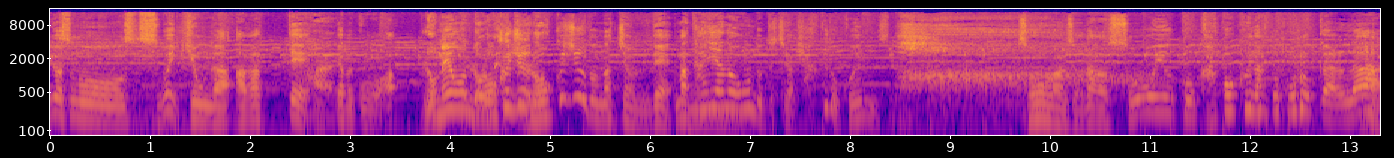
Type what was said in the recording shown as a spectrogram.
要はそのすごい気温が上がって、はい。やっぱりこうあ路面温度60度。60度になっちゃうんで、まあ、タイヤの温度としては100度を超えるんですよ、そうなんですよ。だからそういうこう過酷なところから、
